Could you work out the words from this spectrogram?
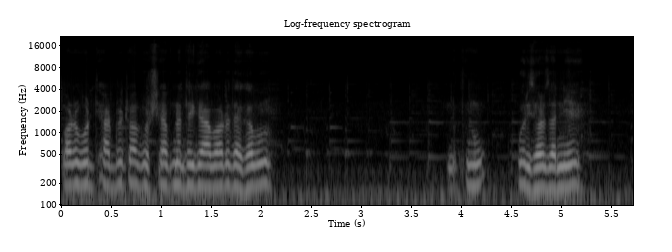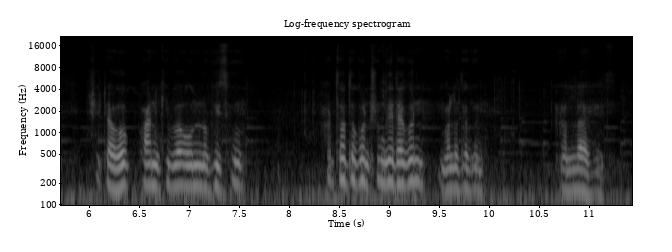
পরবর্তী আপডেট অবশ্যই আপনাদেরকে আবারও দেখাবো। নতুন পরিচর্যা নিয়ে সেটা হোক, পান কিংবা অন্য কিছু। আর ততক্ষণ সঙ্গে থাকুন, ভালো থাকুন। আল্লাহ হাফিজ।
